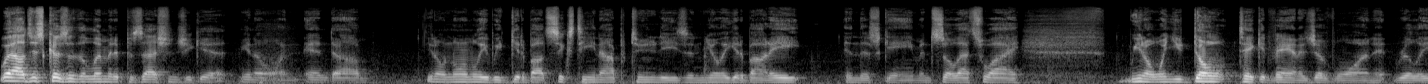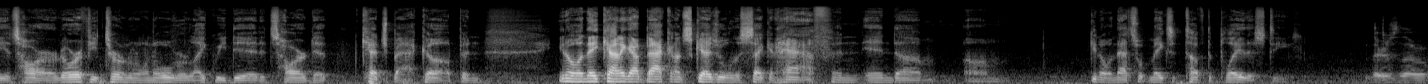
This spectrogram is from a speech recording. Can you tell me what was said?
Well, just because of the limited possessions you get, you know, and, and um, you know, normally we'd get about 16 opportunities, and you only get about eight in this game, and so that's why, you know, when you don't take advantage of one, it really it's hard. Or if you turn one over like we did, it's hard to catch back up, and you know, and they kind of got back on schedule in the second half, and and um, um, you know, and that's what makes it tough to play this team. There's the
